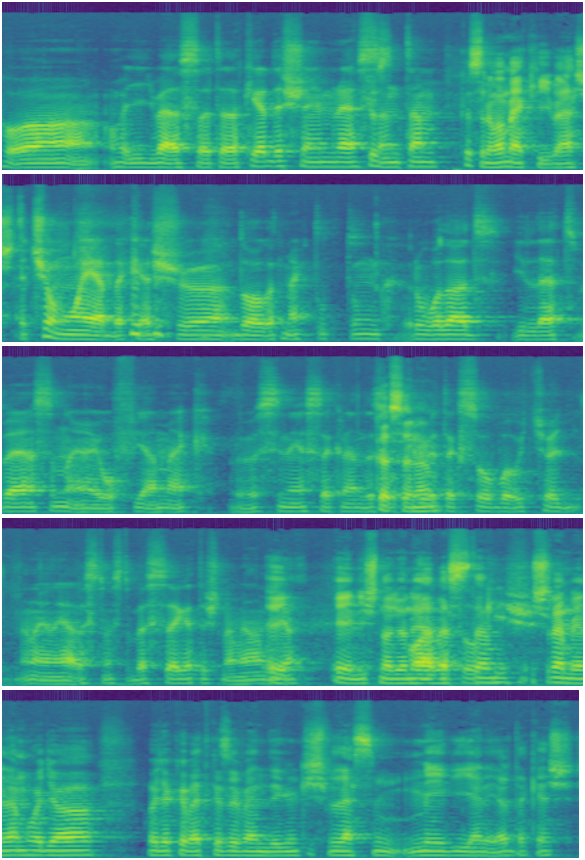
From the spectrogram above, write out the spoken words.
ha, hogy így válaszoltál a kérdéseimre. Kösz- Szerintem Köszönöm a meghívást. egy csomó érdekes dolgot megtudtunk rólad, illetve szerintem nagyon jó filmek, színészek, rendezők Köszönöm. kerültek szóba, úgyhogy nagyon élveztem ezt a beszélgetést, remélem, hogy Én, a én is nagyon elvesztem, is. és remélem, hogy a, hogy a következő vendégünk is lesz még ilyen érdekes.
